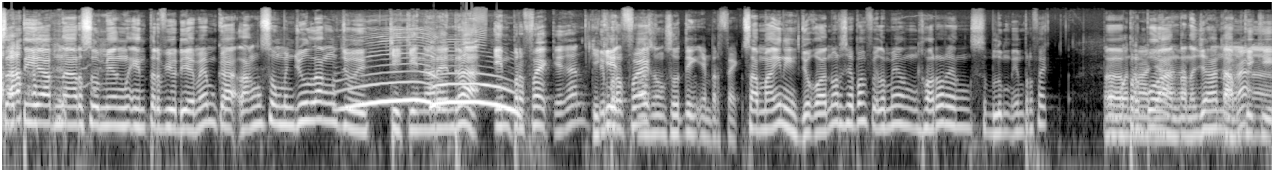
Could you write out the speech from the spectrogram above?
Setiap narsum yang interview di MMK langsung menjulang cuy. Kiki Narendra imperfect ya kan? Kiki Imperfect. langsung syuting imperfect. Sama ini Joko Anwar siapa filmnya yang horor yang sebelum Imperfect? Eh, Perempuan perempuan Tanah Jahanam Karena, Kiki.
